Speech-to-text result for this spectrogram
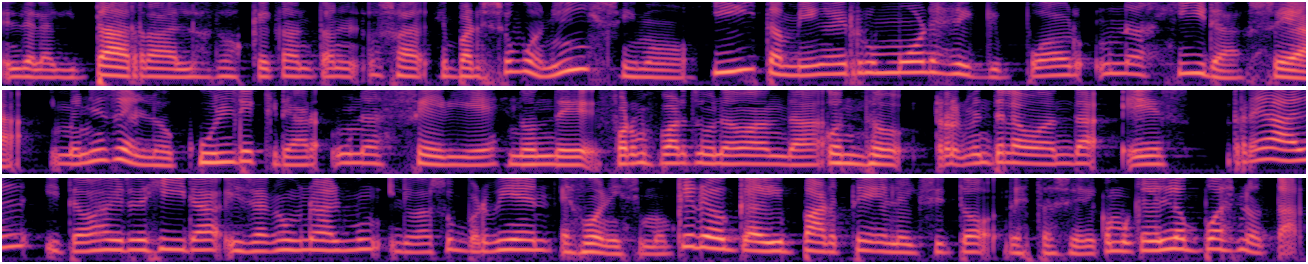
el de la guitarra, los dos que cantan, o sea, me parece buenísimo. Y también hay rumores de que puede haber una gira, o sea, imagínense lo cool de crear una serie donde formas parte de una banda cuando realmente la banda es real y te vas a ir de gira y sacas un álbum y le va súper bien. Es buenísimo. Creo que ahí parte el éxito de esta serie. Como que ahí lo puedes notar.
